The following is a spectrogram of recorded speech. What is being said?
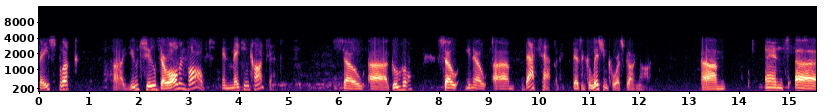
Facebook, uh, YouTube, they're all involved in making content. So, uh, Google. So, you know, um, that's happening. There's a collision course going on. Um, and uh,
